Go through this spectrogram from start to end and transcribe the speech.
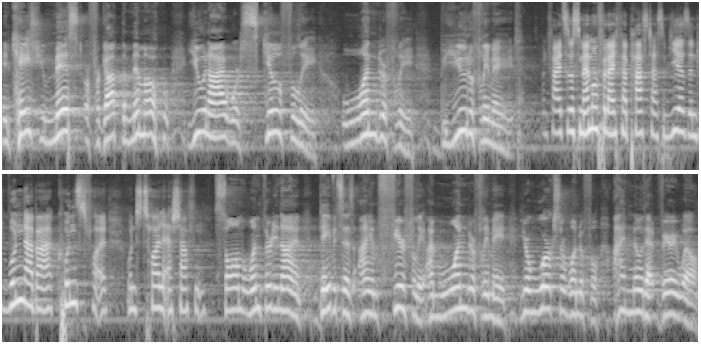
In case you missed or forgot the memo, you and I were skillfully, wonderfully, beautifully made. Und falls du das Memo vielleicht verpasst hast, wir sind wunderbar, kunstvoll und toll erschaffen. Psalm 139, David says, I am fearfully, I'm wonderfully made. Your works are wonderful. I know that very well.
